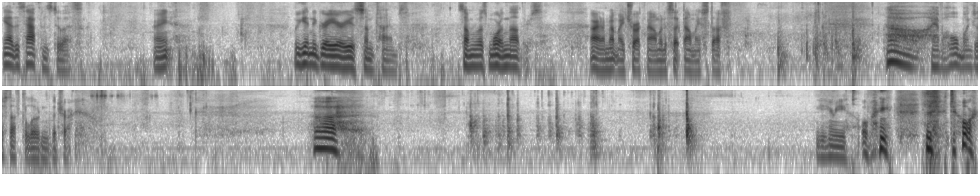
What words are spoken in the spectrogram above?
yeah, this happens to us, right? We get into gray areas sometimes, some of us more than others. All right, I'm at my truck now. I'm going to set down my stuff. Oh, I have a whole bunch of stuff to load into the truck. Uh, you can hear me opening the door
